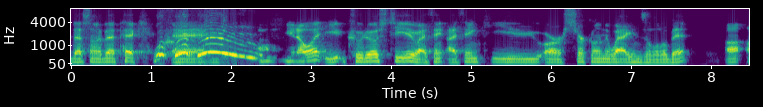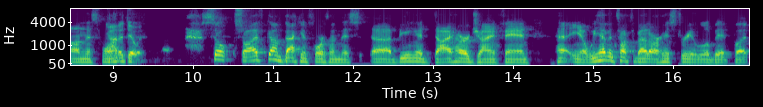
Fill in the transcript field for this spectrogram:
That's not a bad pick. Um, you know what? You, kudos to you. I think. I think you are circling the wagons a little bit uh, on this one. Got to do it so so I've gone back and forth on this. Uh, being a diehard Giant fan, you know, we haven't talked about our history a little bit, but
